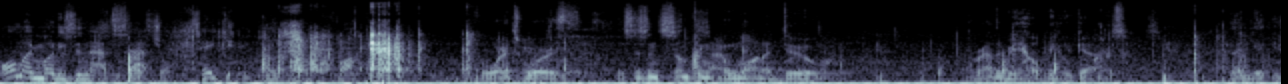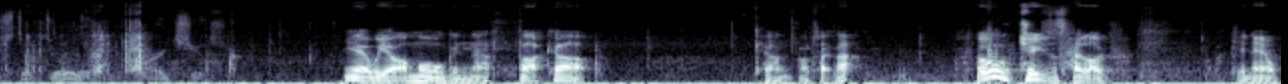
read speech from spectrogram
All my money's in that satchel. Take it and get the fuck out. For what it's worth, this isn't something I want to do. I'd rather be helping you guys. And yet you're still doing it, aren't you? Yeah, we are Morgan now. Fuck up. Cunt. I'll take that. Oh, Jesus, hello. Fucking hell.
